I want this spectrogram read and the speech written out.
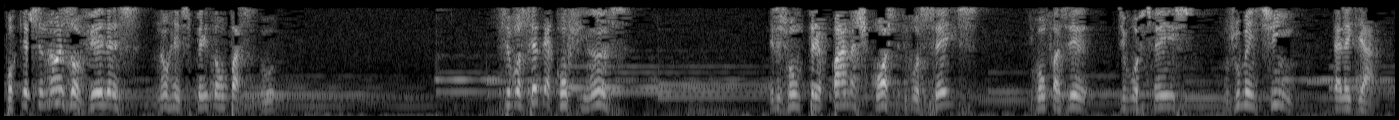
Porque senão as ovelhas não respeitam o pastor. Se você der confiança, eles vão trepar nas costas de vocês e vão fazer de vocês um jumentinho teleguiado.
